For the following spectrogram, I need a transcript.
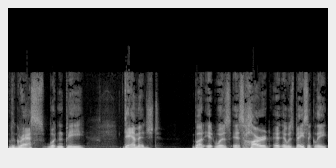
The grass wouldn't be damaged, but it was as hard. It was basically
